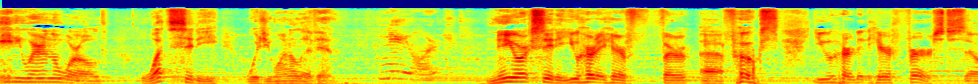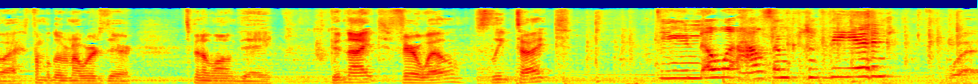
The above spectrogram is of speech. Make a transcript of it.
anywhere in the world, what city would you want to live in? New York. New York City. You heard it here, fir- uh, folks. You heard it here first. So I fumbled over my words there. It's been a long day. Good night, farewell, sleep tight. Do you know what house I'm gonna be in? What?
